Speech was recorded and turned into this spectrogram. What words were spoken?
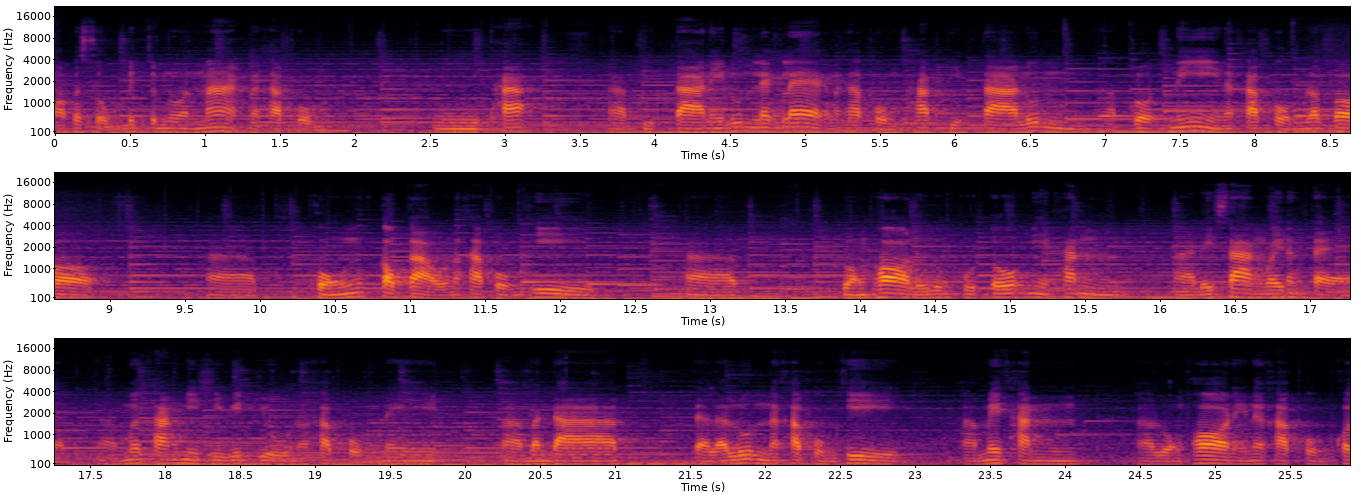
มาผสมเป็นจำนวนมากนะครับ ผมมีพระอ่าปิดตาในรุ่นแรก ๆนะครับ ผมพระปิดตารุ่นอ่าปลดนี้นะครับ ผมแล้วก็ผงเก่าๆนะครับ ผมที่หลวงพ่อหรือหลุงปู่โต๊ะนี่ท่านได้สร้างไว้ตั้งแต่ เมื่อครั้งมีชีวิตอยู่นะครับผมในบรรดาแต่ละรุ่นนะครับผมที่ไม่ทันหลวงพ่อนี่นะครับ ผมก็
